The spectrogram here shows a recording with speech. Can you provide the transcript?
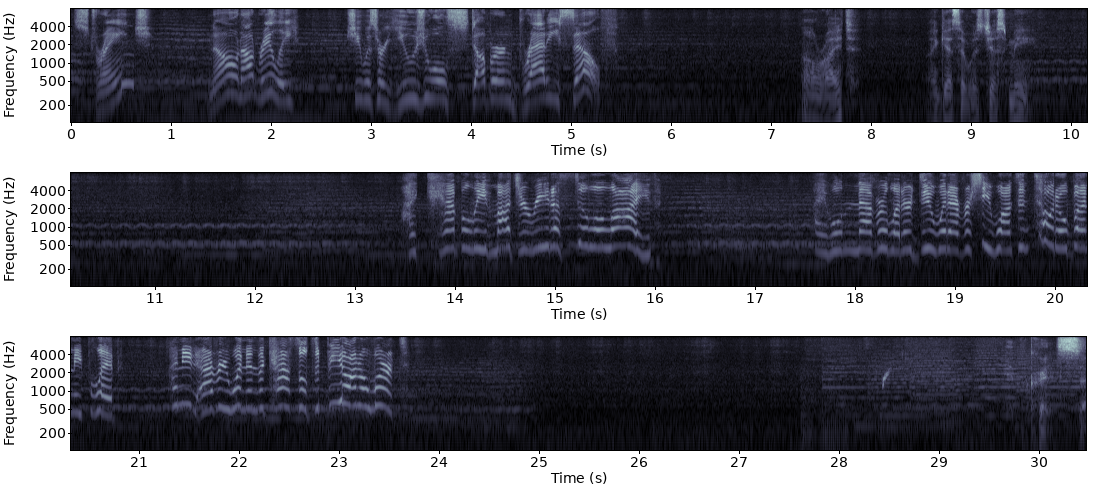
Strange? No, not really. She was her usual stubborn, bratty self. All right. I guess it was just me. Can't believe Majorita's still alive. I will never let her do whatever she wants in Toto Bunny Blip. I need everyone in the castle to be on alert. Crit Psy.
